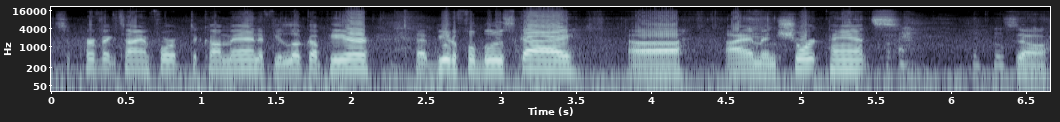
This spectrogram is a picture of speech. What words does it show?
It's a perfect time for it to come in. If you look up here, that beautiful blue sky, uh, I am in short pants. So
